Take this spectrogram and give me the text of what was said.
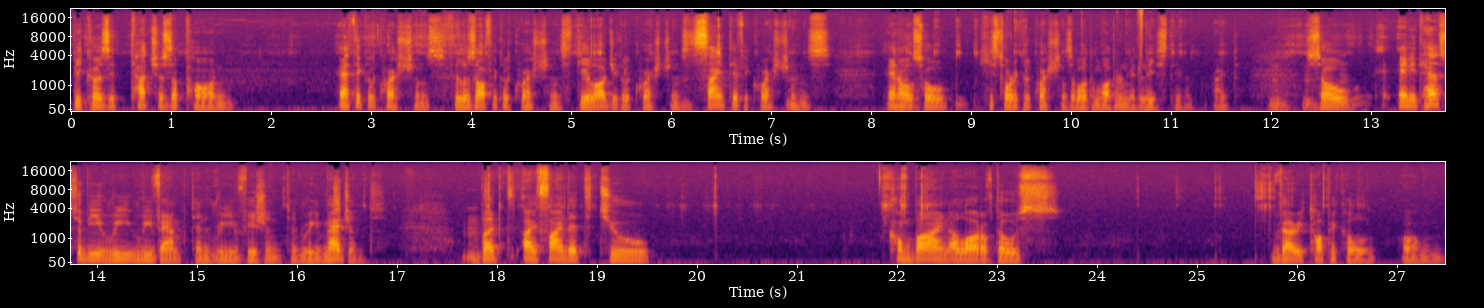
because it touches upon ethical questions, philosophical questions, theological questions, Mm. scientific questions, and Mm. also historical questions about the modern Middle East, even right. Mm, mm, So, mm, and it has to be re- revamped and revisioned and reimagined. mm. But I find it to combine a lot of those very topical um,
